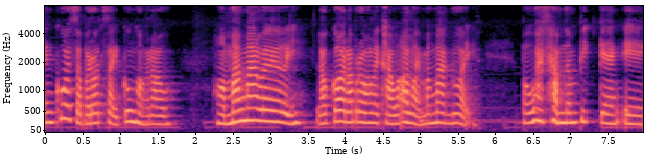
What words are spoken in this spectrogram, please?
งคั่วสับปะรดใส่กุ้งของเรา หอมมากๆเลย แล้วก็รับรองเลยค่ะว่าอร่อยมากๆด้วย เพราะว่าทำน้ำพริกแกงเอง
